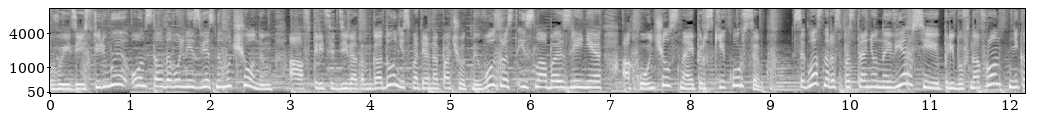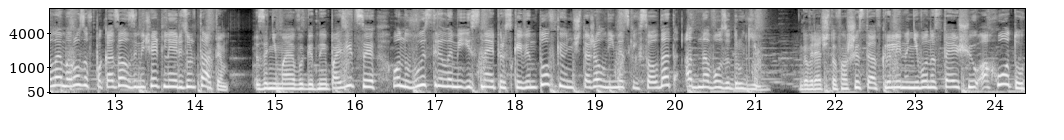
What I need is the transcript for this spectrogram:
Выйдя из тюрьмы, он стал довольно известным ученым, а в 1939 году, несмотря на почетный возраст и слабое зрение, окончил снайперские курсы. Согласно распространенной версии, прибыв на фронт, Николай Морозов показал замечательные результаты. Занимая выгодные позиции, он выстрелами из снайперской винтовки уничтожал немецких солдат одного за другим. Говорят, что фашисты открыли на него настоящую охоту,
